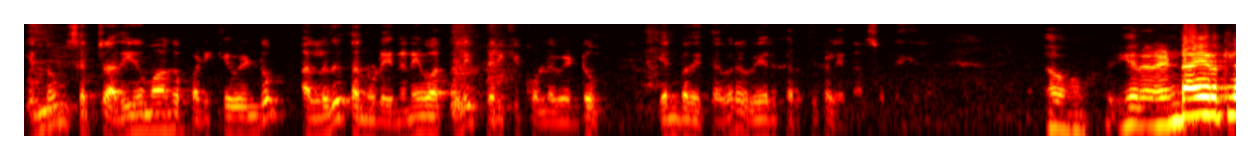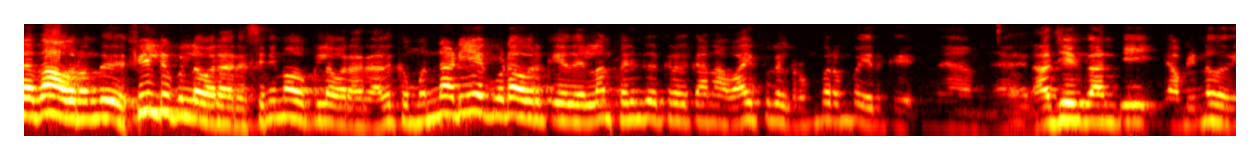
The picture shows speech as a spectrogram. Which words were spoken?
இன்னும் சற்று அதிகமாக படிக்க வேண்டும் அல்லது தன்னுடைய நினைவாற்றலை பெருக்கிக் கொள்ள வேண்டும் என்பதை தவிர வேறு கருத்துக்கள் என்னால் சொல்லுகிறேன் ரெண்டாயிரத்துல தான் அவர் வந்து ஃபீல்டுக்குள்ள வராரு சினிமாவுக்குள்ள வராரு. அதுக்கு முன்னாடியே கூட அவருக்கு இதெல்லாம் தெரிஞ்சிருக்கிறதுக்கான வாய்ப்புகள் ரொம்ப ரொம்ப இருக்கு. ராஜீவ் காந்தி அப்படின்னு ஒரு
